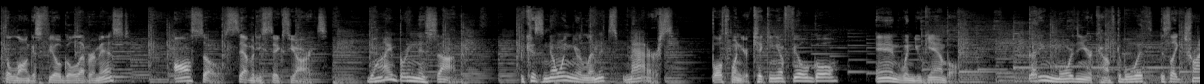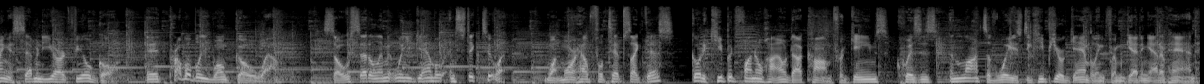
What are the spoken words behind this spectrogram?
The longest field goal ever missed? Also 76 yards. Why bring this up? Because knowing your limits matters, both when you're kicking a field goal and when you gamble. Betting more than you're comfortable with is like trying a 70 yard field goal. It probably won't go well. So set a limit when you gamble and stick to it. Want more helpful tips like this? Go to keepitfunohio.com for games, quizzes, and lots of ways to keep your gambling from getting out of hand.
